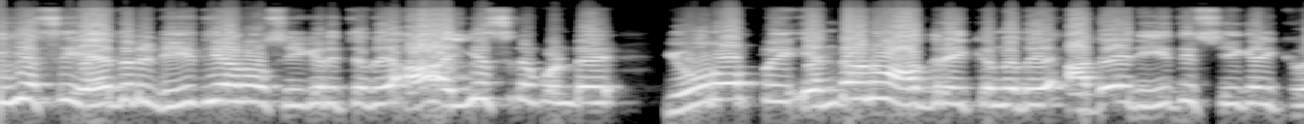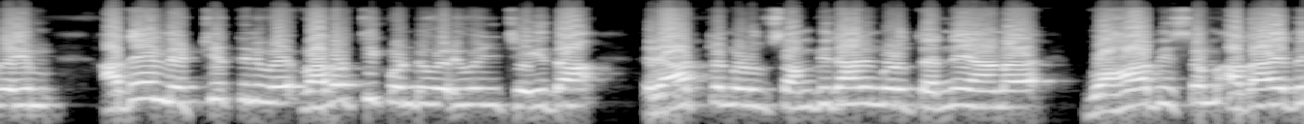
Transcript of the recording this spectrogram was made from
ഐ എസ് ഏതൊരു രീതിയാണോ സ്വീകരിച്ചത്? ആ ഐ എസിനെ കൊണ്ട് യൂറോപ്പ് എന്താണോ ആഗ്രഹിക്കുന്നത് അതേ രീതി സ്വീകരിക്കുകയും അതേ ലക്ഷ്യത്തിൽ വളർത്തിക്കൊണ്ടുവരികയും ചെയ്ത രാഷ്ട്രങ്ങളും സംവിധാനങ്ങളും തന്നെയാണ് വഹാബിസം അതായത്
